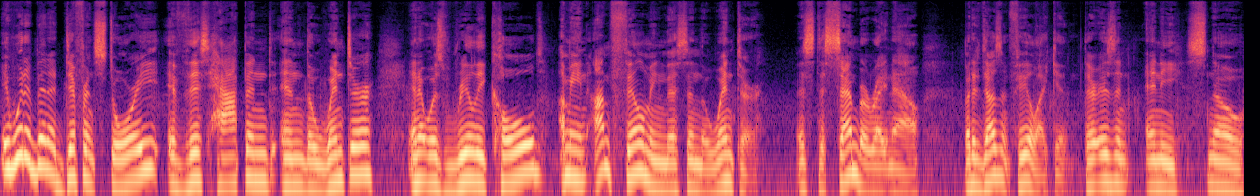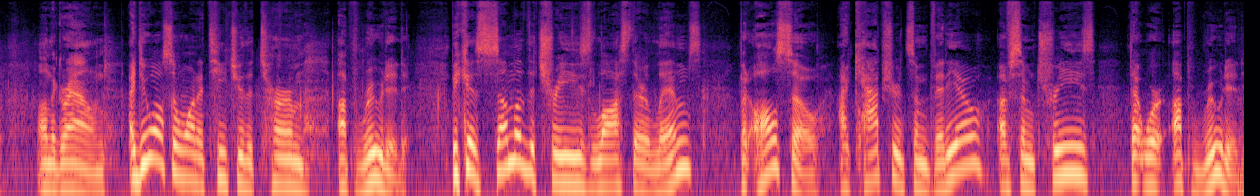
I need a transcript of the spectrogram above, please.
It would have been a different story if this happened in the winter and it was really cold. I mean, I'm filming this in the winter. It's December right now, but it doesn't feel like it. There isn't any snow on the ground. I do also want to teach you the term uprooted because some of the trees lost their limbs, but also I captured some video of some trees that were uprooted.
